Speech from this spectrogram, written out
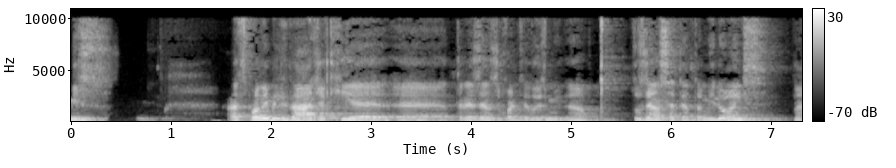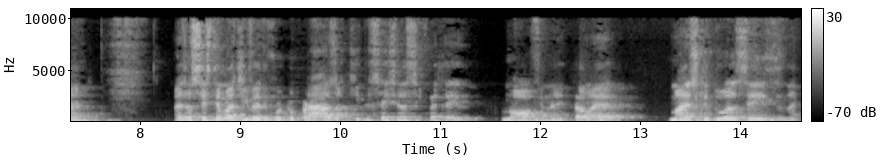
Isso. A disponibilidade aqui é, é 342 não, 270 milhões, né? Mas vocês têm uma dívida de curto prazo aqui de 659, né? Então é mais que duas vezes, né?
